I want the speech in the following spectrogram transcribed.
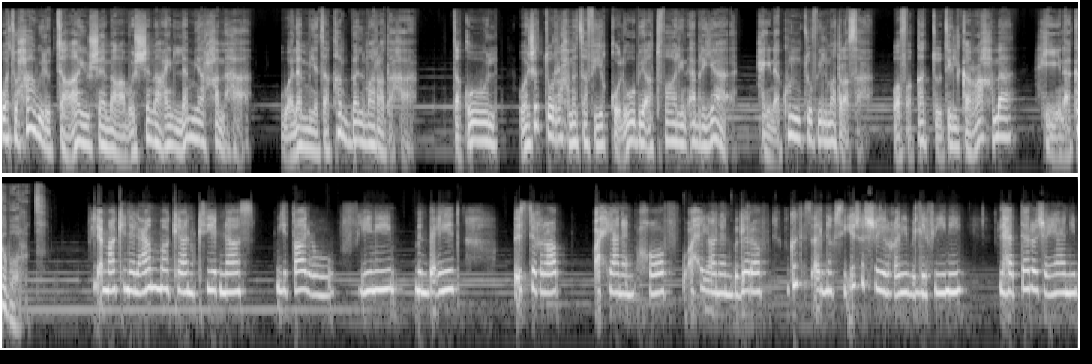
وتحاول التعايش مع مجتمع لم يرحمها ولم يتقبل مرضها. تقول وجدت الرحمة في قلوب أطفال أبرياء حين كنت في المدرسة وفقدت تلك الرحمة حين كبرت. في الأماكن العامة كانوا كثير ناس يطالعوا فيني من بعيد باستغراب وأحيانا بخوف وأحيانا بقرف. فكنت أسأل نفسي إيش الشيء الغريب اللي فيني؟ لهالدرجة يعني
